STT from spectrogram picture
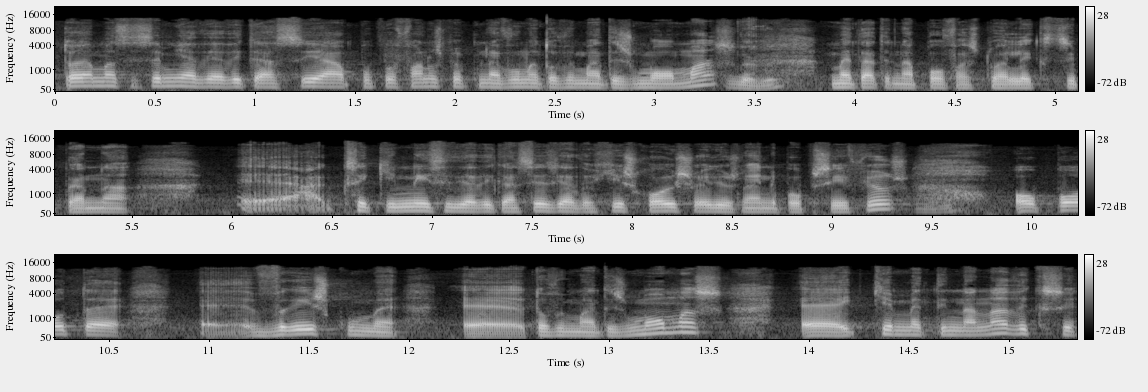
Τώρα είμαστε σε μια διαδικασία που προφανώς πρέπει να βρούμε το βηματισμό μας Ναι, ναι. μετά την απόφαση του Αλέξη Τσίπρα να ε, ξεκινήσει διαδικασίες διαδοχής χωρίς ο ίδιος να είναι υποψήφιος. Οπότε ε, βρίσκουμε ε, το βηματισμό μας ε, και με την ανάδειξη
